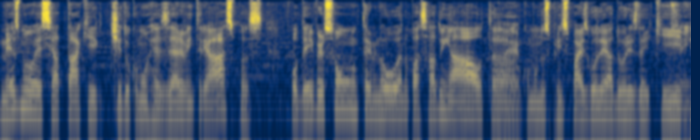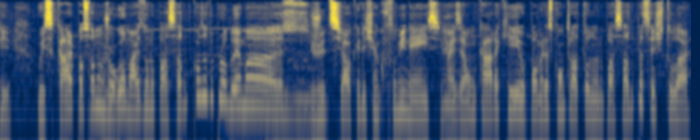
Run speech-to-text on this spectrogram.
Mesmo esse ataque tido como reserva, entre aspas, o Daverson terminou o ano passado em alta, É. como um dos principais goleadores da equipe. O Scarpa só não jogou mais no ano passado por causa do problema Isso. judicial que ele tinha com o Fluminense. É. Mas é um cara que o Palmeiras contratou no ano passado para ser titular.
